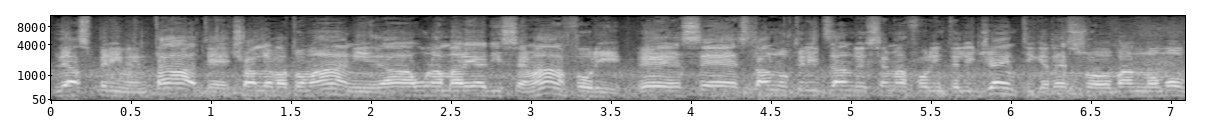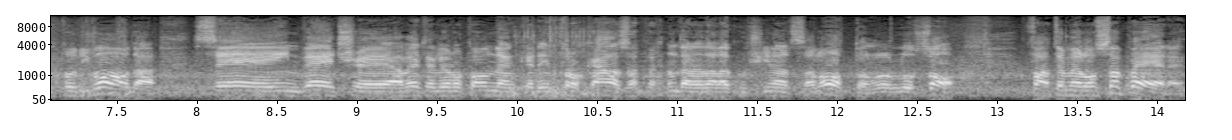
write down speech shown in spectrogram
le ha sperimentate, ci ha levato mani, ha una marea di semafori, e se stanno utilizzando i semafori intelligenti, che adesso vanno molto di moda, se invece avete le rotonde anche dentro casa per andare dalla cucina al salotto, non lo so fatemelo sapere.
